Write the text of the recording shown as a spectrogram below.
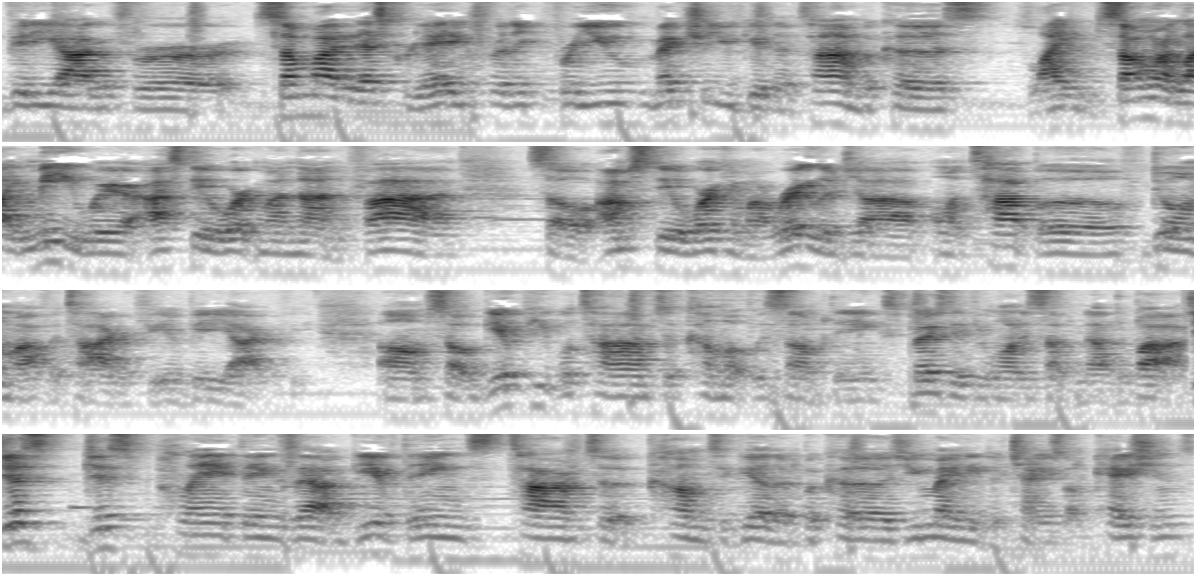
videographer, somebody that's creating for the, for you, make sure you give them time because like somewhere like me where I still work my nine to five, so I'm still working my regular job on top of doing my photography and videography. Um, so give people time to come up with something, especially if you wanted something out the box. Just just plan things out. Give things time to come together because you may need to change locations.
